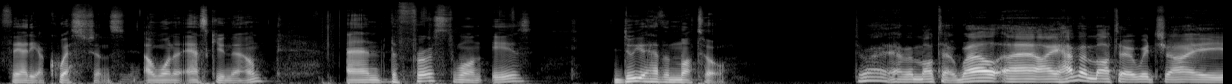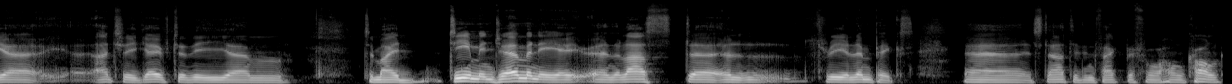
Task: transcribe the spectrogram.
Ferdia questions yes. I want to ask you now. And the first one is Do you have a motto? Do I have a motto? Well, uh, I have a motto which I uh, actually gave to the um, to my team in Germany uh, in the last uh, three Olympics. Uh, it started, in fact, before Hong Kong.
